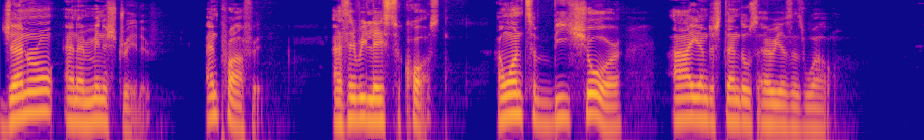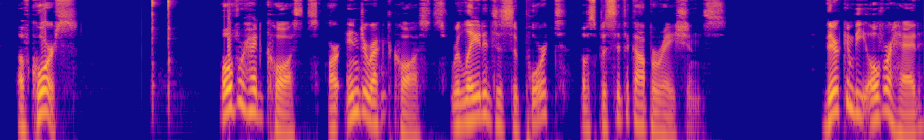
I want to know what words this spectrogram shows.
general and administrative, and profit as it relates to cost? I want to be sure I understand those areas as well. Of course. Overhead costs are indirect costs related to support of specific operations. There can be overhead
